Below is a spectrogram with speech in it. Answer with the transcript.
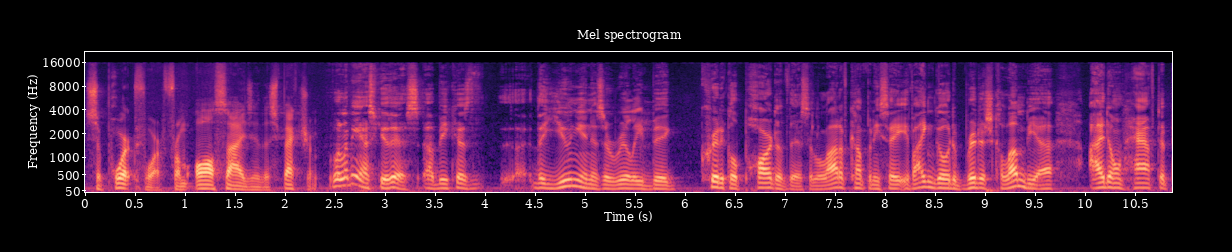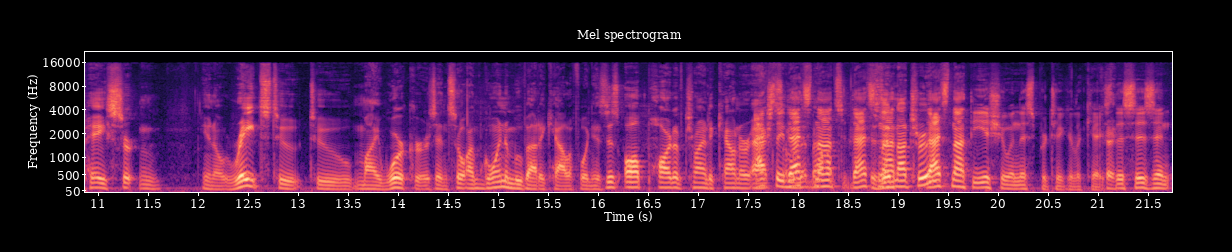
support for from all sides of the spectrum. Well, let me ask you this, uh, because the union is a really big critical part of this. And a lot of companies say, if I can go to British Columbia, I don't have to pay certain you know, rates to, to my workers, and so I'm going to move out of California. Is this all part of trying to counteract? Actually, that's that not that's not, that not true. That's not the issue in this particular case. Okay. This isn't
